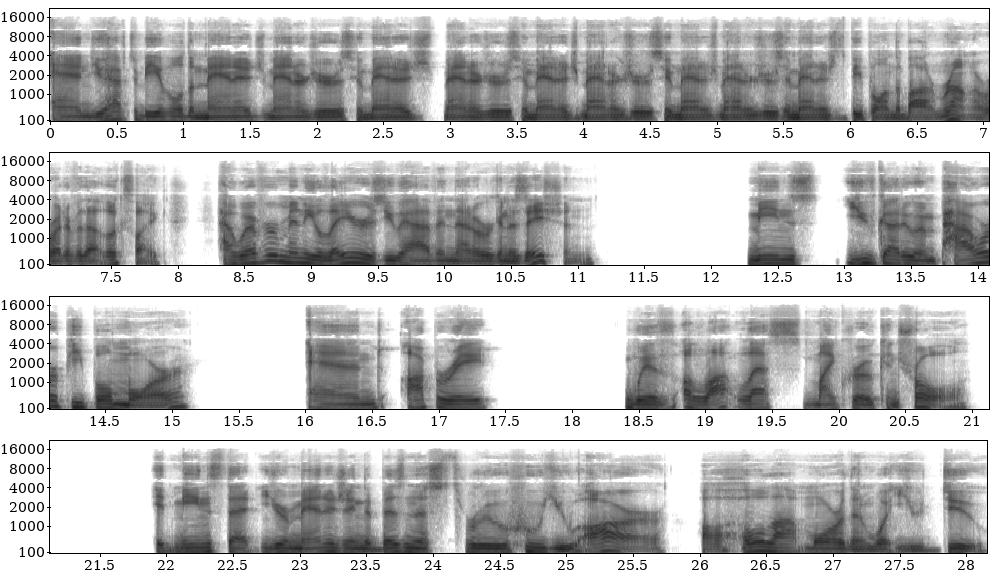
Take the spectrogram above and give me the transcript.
And you have to be able to manage managers who manage managers who manage managers who manage managers who manage the people on the bottom rung or whatever that looks like. However many layers you have in that organization, means you've got to empower people more and operate with a lot less micro control. It means that you're managing the business through who you are a whole lot more than what you do.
